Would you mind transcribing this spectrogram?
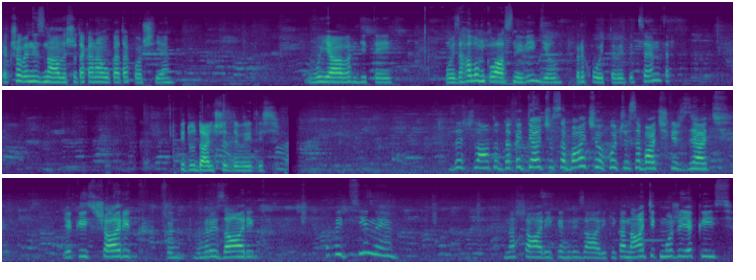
Якщо ви не знали, що така наука також є в уявах дітей. Ой, загалом класний відділ. Приходьте в епіцентр. Піду далі дивитись. Зайшла тут до котячого собачого, хочу собачки ж взяти. Якийсь шарик, гризарик. Ціни на шарики, гризарики, канатик може якийсь.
